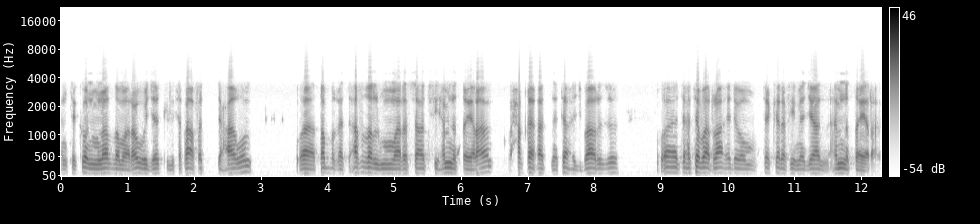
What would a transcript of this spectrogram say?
أن تكون منظمة روجت لثقافة التعاون وطبقت أفضل الممارسات في أمن الطيران وحققت نتائج بارزة وتعتبر رائدة ومبتكرة في مجال أمن الطيران.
